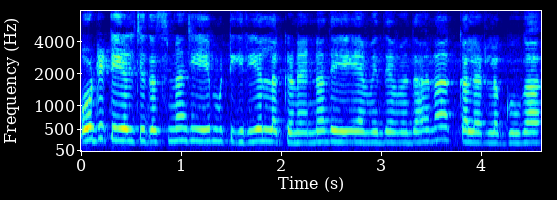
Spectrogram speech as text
ਉਹ ਡਿਟੇਲ 'ਚ ਦੱਸਣਾ ਜੀ, ਇਹ ਮਟੀਰੀਅਲ ਲੱਗਣਾ, ਇਹਨਾਂ ਦੇ ਐਵੇਂ ਦੇ ਐਵੇਂ ਦਾ ਹਨਾ ਕਲਰ ਲੱਗੂਗਾ।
